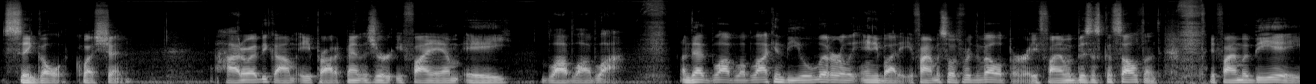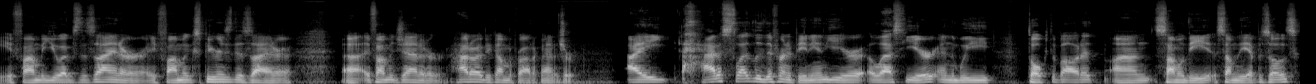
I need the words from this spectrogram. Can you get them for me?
single question. How do i become a product manager if i am a blah blah blah and that blah blah blah can be literally anybody if i'm a software developer if i'm a business consultant if i'm a ba if i'm a ux designer if i'm an experience designer uh, if i'm a janitor how do i become a product manager i had a slightly different opinion year last year and we talked about it on some of the some of the episodes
